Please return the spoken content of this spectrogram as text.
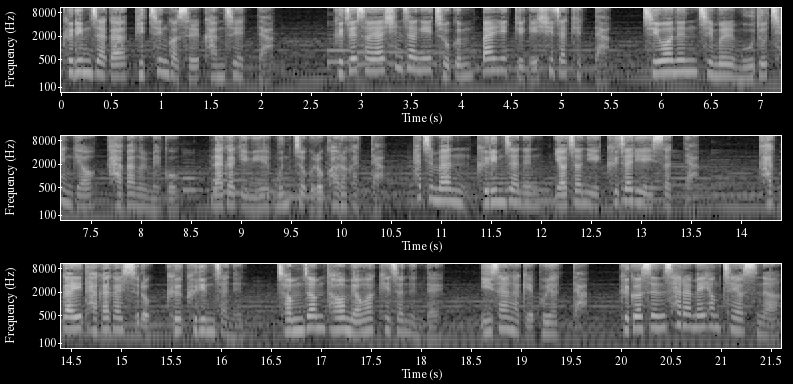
그림자가 비친 것을 감지했다. 그제서야 심장이 조금 빨리 뛰기 시작했다. 지원은 짐을 모두 챙겨 가방을 메고 나가기 위해 문 쪽으로 걸어갔다. 하지만 그림자는 여전히 그 자리에 있었다. 가까이 다가갈수록 그 그림자는 점점 더 명확해졌는데 이상하게 보였다. 그것은 사람의 형체였으나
